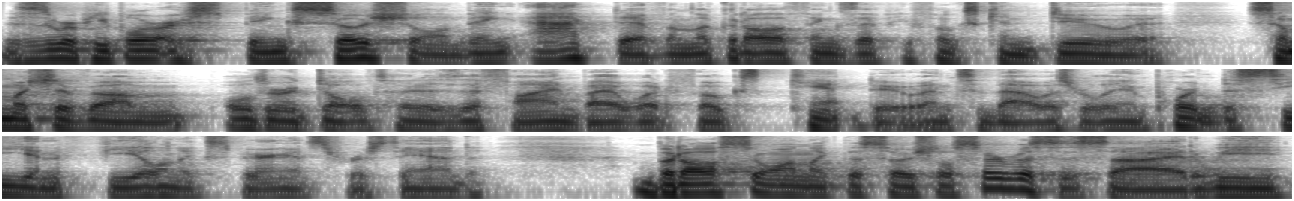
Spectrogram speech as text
this is where people are being social and being active and look at all the things that folks can do. So much of um, older adulthood is defined by what folks can't do and so that was really important to see and feel and experience firsthand. But also on like the social services side we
